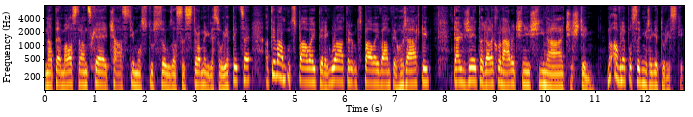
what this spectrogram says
Na té malostranské části mostu jsou zase stromy, kde jsou jepice a ty vám ucpávají ty regulátory, ucpávají vám ty hořáky, takže je to daleko náročnější na čištění. No a v neposlední řadě turisti.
